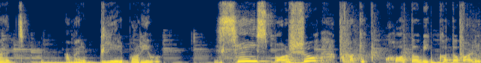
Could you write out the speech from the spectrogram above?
আজ আমার বিয়ের পরেও সেই স্পর্শ আমাকে ক্ষত বিক্ষত করে।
